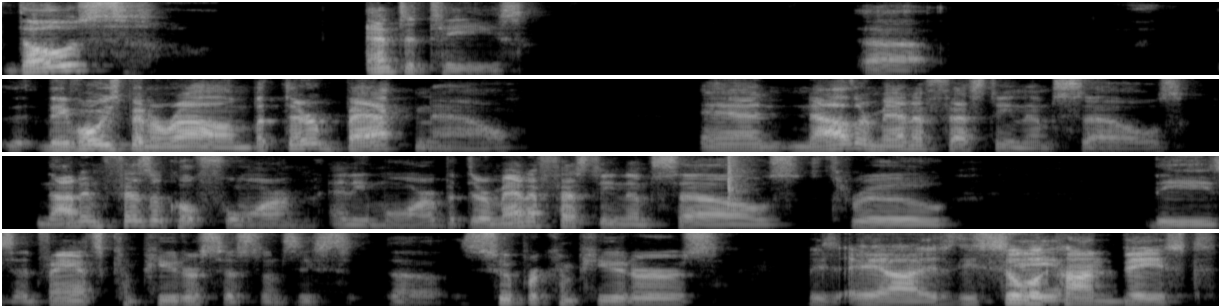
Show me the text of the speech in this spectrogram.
those entities uh, they've always been around, but they're back now. And now they're manifesting themselves, not in physical form anymore, but they're manifesting themselves through these advanced computer systems, these uh, supercomputers, these AIs, these silicon based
